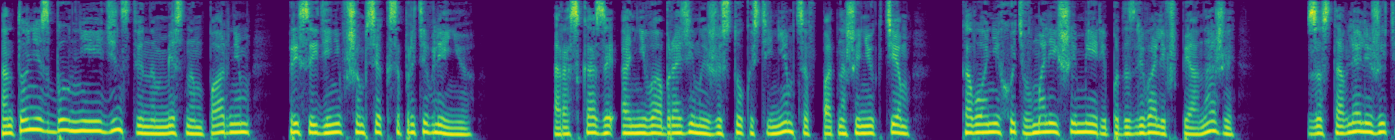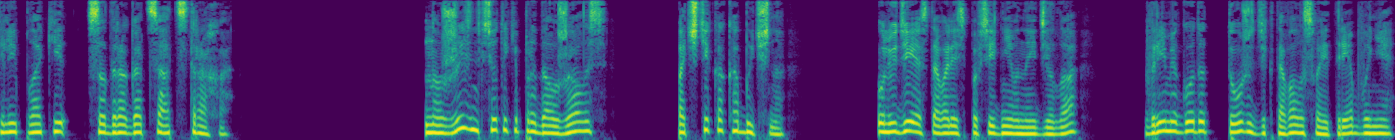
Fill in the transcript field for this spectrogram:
Антонис был не единственным местным парнем, присоединившимся к сопротивлению. А рассказы о невообразимой жестокости немцев по отношению к тем, кого они хоть в малейшей мере подозревали в шпионаже, заставляли жителей Плаки содрогаться от страха. Но жизнь все-таки продолжалась почти как обычно. У людей оставались повседневные дела, время года тоже диктовало свои требования.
